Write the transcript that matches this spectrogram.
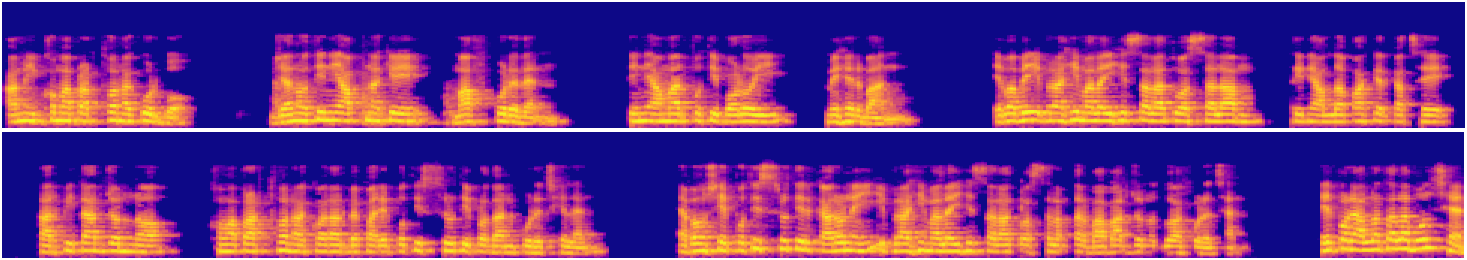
আমি ক্ষমা প্রার্থনা করব, যেন তিনি আপনাকে মাফ করে দেন। তিনি আমার প্রতি বড়ই মেহেরবান। এভাবে ইব্রাহিম আলাইহি সালাতু ওয়াসসালাম তিনি আল্লাহ পাকের কাছে তার পিতার জন্য ক্ষমা প্রার্থনা করার ব্যাপারে প্রতিশ্রুতি প্রদান করেছিলেন। এবং সেই প্রতিশ্রুতির কারণেই ইব্রাহিম আলাইহি সালাতু ওয়াসসালাম তার বাবার জন্য দোয়া করেছেন। এরপরে আল্লাহ তালা বলছেন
